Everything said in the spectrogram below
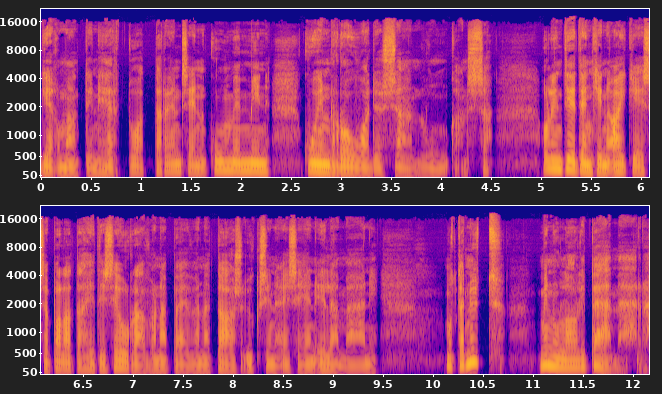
Germantin herttuattaren sen kummemmin kuin rouva de Saint-Lun kanssa. Olin tietenkin aikeissa palata heti seuraavana päivänä taas yksinäiseen elämääni, mutta nyt minulla oli päämäärä.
